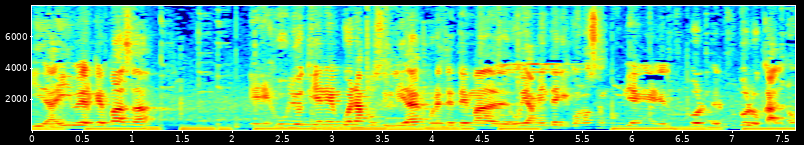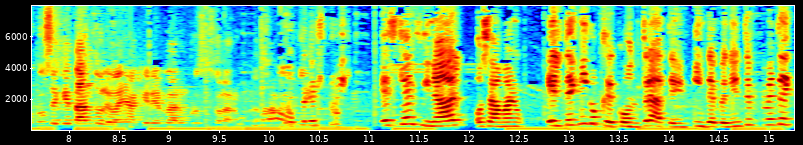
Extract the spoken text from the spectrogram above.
y de ahí ver qué pasa, eh, Julio tiene buenas posibilidades por este tema, de, obviamente que conoce muy bien el fútbol, el fútbol local. ¿no? no sé qué tanto le vayan a querer dar un proceso a largo plazo. No, pero es que, es que, al final, o sea, Manu, el técnico que contraten, independientemente de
